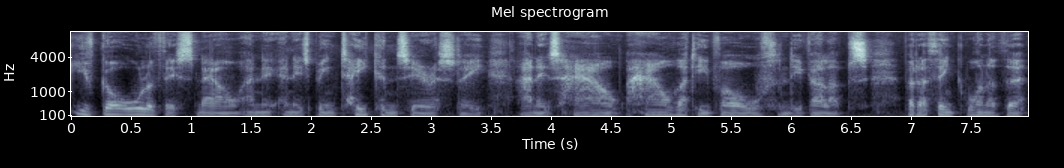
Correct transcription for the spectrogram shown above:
you've got all of this now, and it, and it's being taken seriously, and it's how how that evolves and develops. But I think one of the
